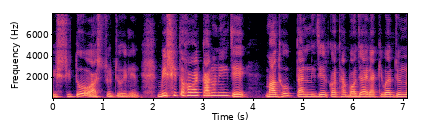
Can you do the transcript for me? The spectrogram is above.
বিস্মিত ও আশ্চর্য হইলেন। বিস্মিত হওয়ার কারণ এই যে মাধব তার নিজের কথা বজায় রাখিবার জন্য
